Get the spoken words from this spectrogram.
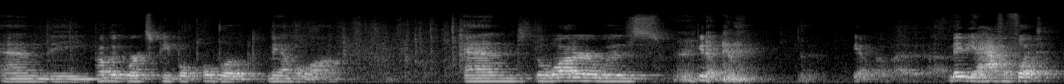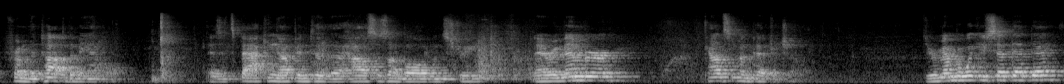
and the Public Works people pulled the manhole off. And the water was, you know, you know, uh, maybe a half a foot from the top of the manhole, as it's backing up into the houses on Baldwin Street. And I remember Councilman Petrocelli. Do you remember what you said that day,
